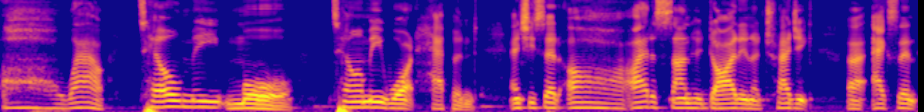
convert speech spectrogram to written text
"Oh, wow! Tell me more. Tell me what happened." And she said, "Oh, I had a son who died in a tragic uh, accident,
